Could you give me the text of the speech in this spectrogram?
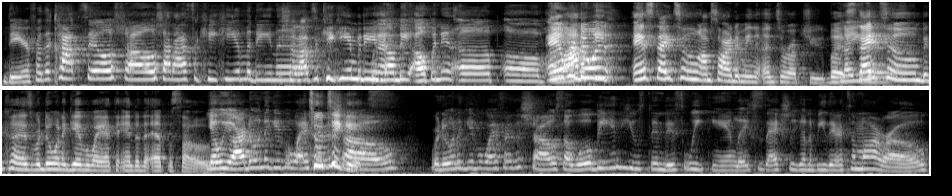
there for the cocktail show. Shout out to Kiki and Medina. Shout out to Kiki and Medina. We're gonna be opening up. Um, And we're doing, peop- and stay tuned. I'm sorry to mean to interrupt you, but No, stay good. tuned because we're doing a giveaway at the end of the episode. Yeah, we are doing a giveaway Two for the tickets. show. We're doing a giveaway for the show, so we'll be in Houston this weekend. Lex is actually going to be there tomorrow.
